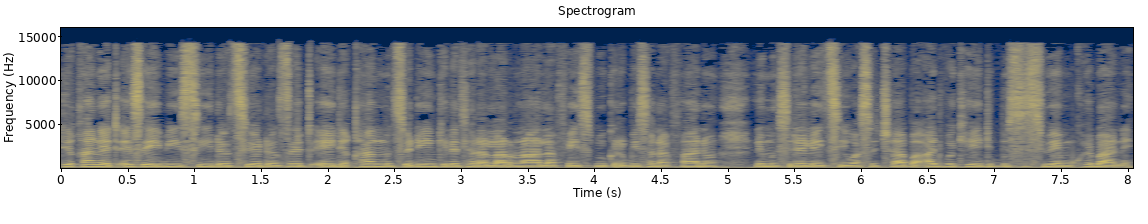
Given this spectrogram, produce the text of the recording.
dikgang at sabc co za dikgang motsweding ke letlhare la rona la facebook. Re buisana fano le mosireletsi wa setšhaba advocate bosisiwe mkgwebane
